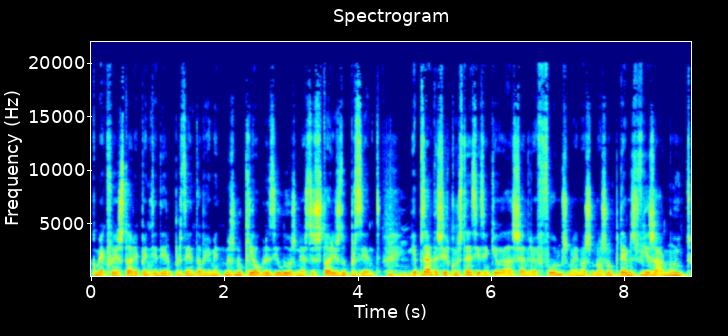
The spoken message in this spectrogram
como é que foi a história para entender o presente, obviamente, mas no que é o Brasil hoje, nestas histórias do presente. Uhum. E apesar das circunstâncias em que eu e a Alexandra fomos, não é? nós, nós não pudemos viajar muito,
